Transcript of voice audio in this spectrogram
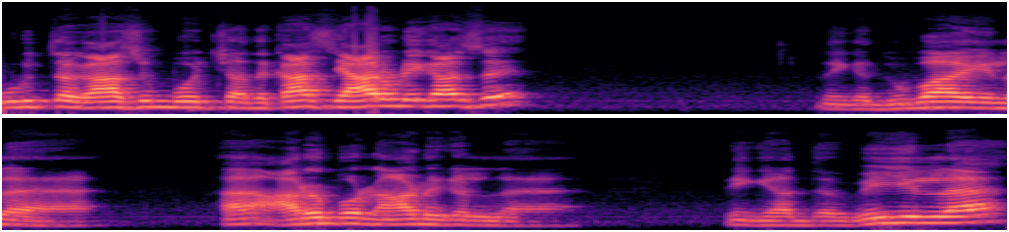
கொடுத்த காசும் போச்சு. அந்த காசு யாருடைய காசு? நீங்கள் துபாயில் அரபு நாடுகளில் நீங்கள் அந்த வெயிலில்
